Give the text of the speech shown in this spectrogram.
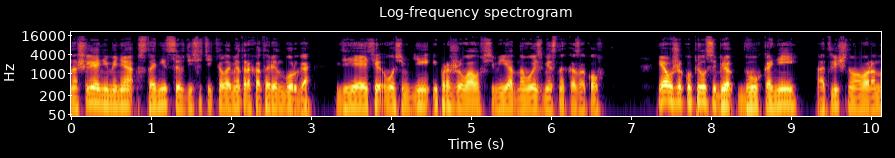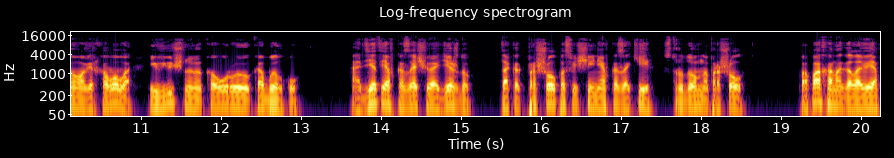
Нашли они меня в станице в десяти километрах от Оренбурга, где я эти восемь дней и проживал в семье одного из местных казаков. Я уже купил себе двух коней, отличного вороного верхового и вьючную каурую кобылку. Одет я в казачью одежду, так как прошел посвящение в казаки, с трудом, но прошел. Папаха на голове,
